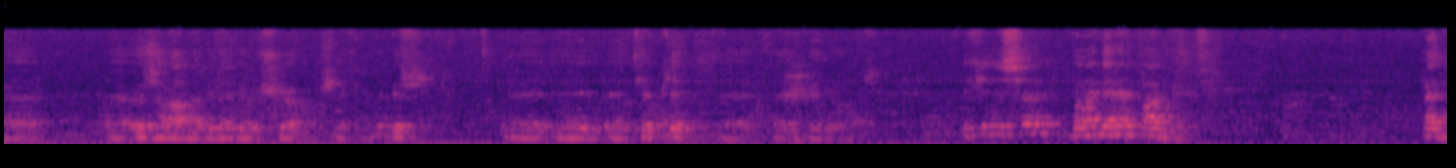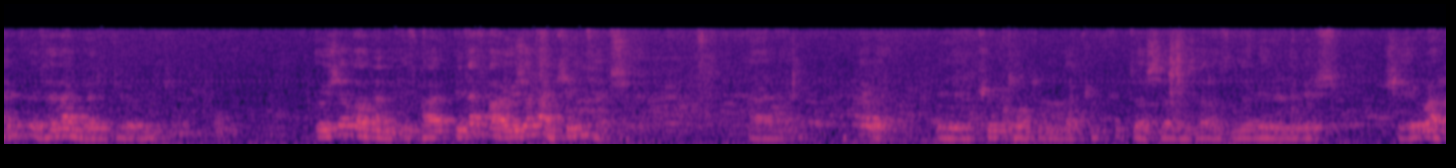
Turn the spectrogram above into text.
e, e, Öcalan'la bile görüşüyor şeklinde bir e, e, e, tepki e, e, veriyorlar. İkincisi buna gerek var mıydı? Ben hep öteden beri diyorum ki Öcalan'ın bir defa Öcalan kimi temsil? Yani evet, e, Kürt toplumunda, Kürt Kürtlaşlarımız arasında belirli bir şey var,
